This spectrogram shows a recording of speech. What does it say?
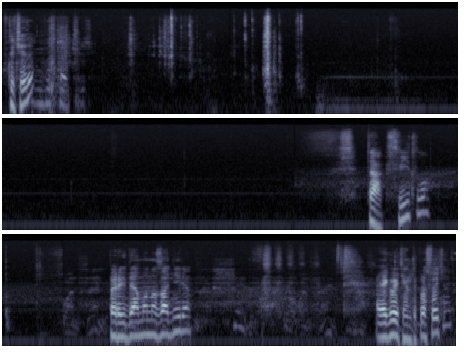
Включити? Витачуєш. Так, світло. Перейдемо на задній ряд. А як витягнути? Просто витягнути?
